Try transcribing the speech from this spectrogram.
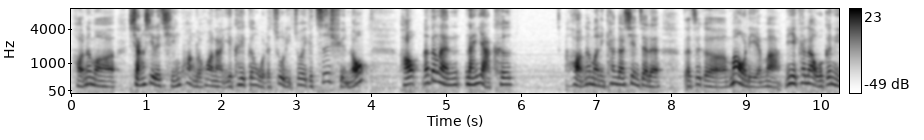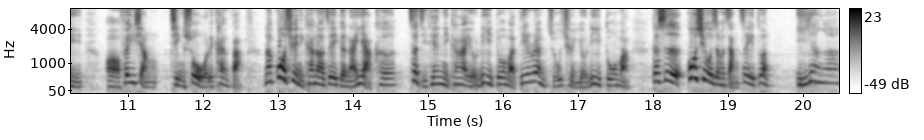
好，那么详细的情况的话呢，也可以跟我的助理做一个咨询哦。好，那当然南亚科。好，那么你看到现在的的这个茂联嘛，你也看到我跟你呃分享紧缩我的看法。那过去你看到这个南亚科这几天你看到有利多嘛，DRAM 族群有利多嘛，但是过去为什么涨这一段一样啊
